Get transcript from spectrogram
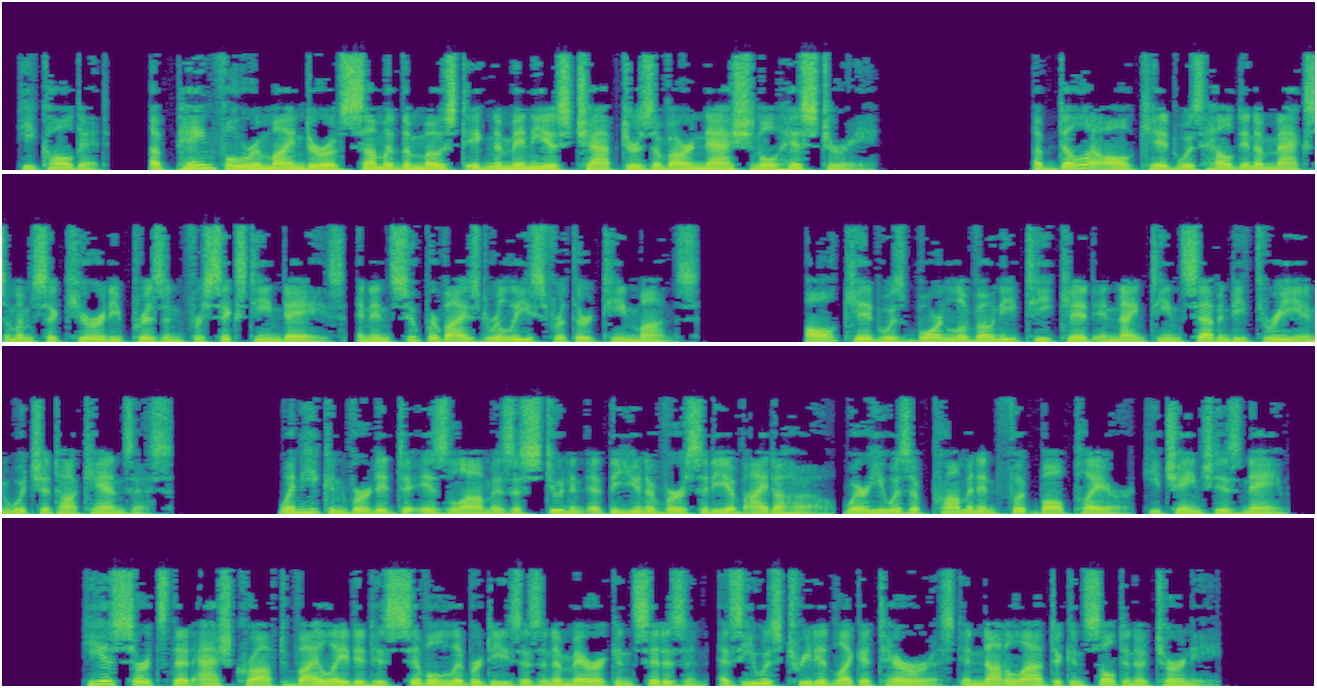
He called it, "...a painful reminder of some of the most ignominious chapters of our national history." Abdullah al-Kidd was held in a maximum security prison for 16 days, and in supervised release for 13 months. Al-Kidd was born Lavoni T. Kidd in 1973 in Wichita, Kansas. When he converted to Islam as a student at the University of Idaho, where he was a prominent football player, he changed his name. He asserts that Ashcroft violated his civil liberties as an American citizen, as he was treated like a terrorist and not allowed to consult an attorney.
